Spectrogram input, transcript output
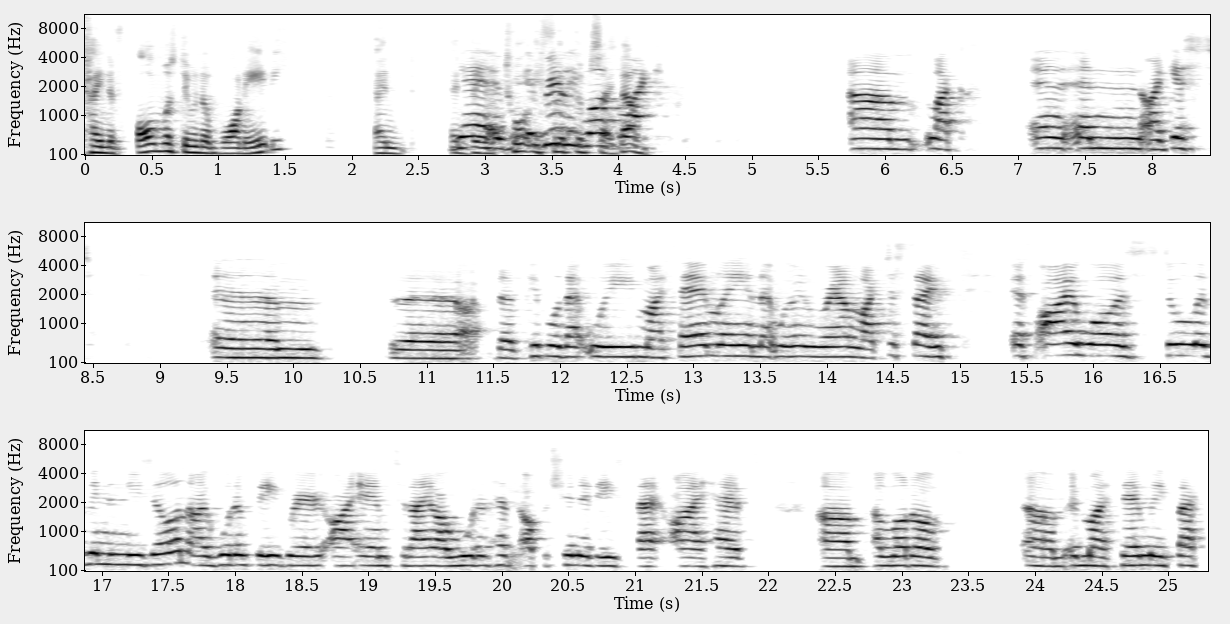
kind of almost doing a 180 and, and yeah, being totally it, it really was down. like, um, like, and, and I guess, um, the the people that we my family and that were around like just say if I was still living in New Zealand, I wouldn't be where I am today. I wouldn't have the opportunities that I have. Um, a lot of um, in my family back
